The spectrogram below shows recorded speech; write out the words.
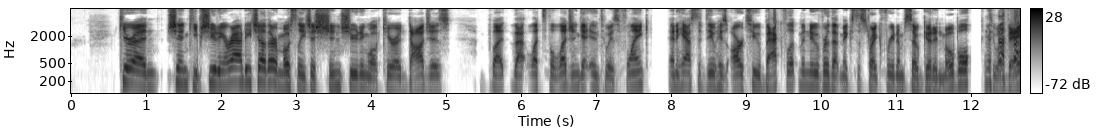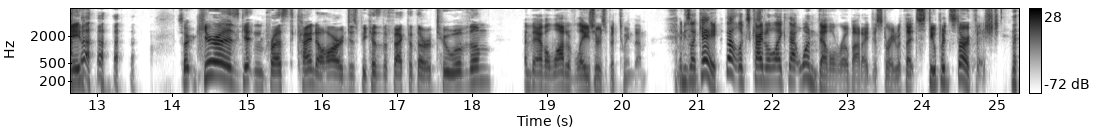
Kira and Shin keep shooting around each other, mostly just Shin shooting while Kira dodges, but that lets the legend get into his flank, and he has to do his R2 backflip maneuver that makes the Strike Freedom so good and mobile to evade. So Kira is getting pressed kind of hard just because of the fact that there are two of them. and they have a lot of lasers between them. And he's Mhm. like, hey, that looks kind of like that one devil robot I destroyed with that stupid starfish.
